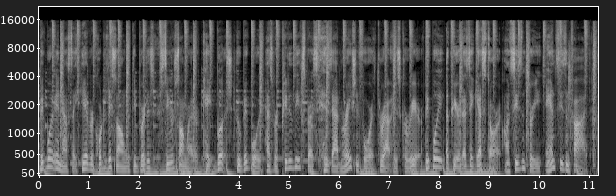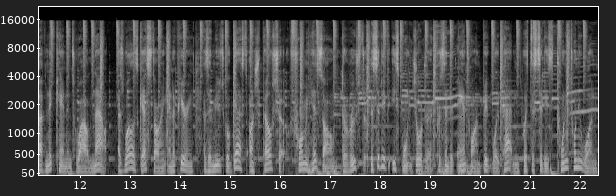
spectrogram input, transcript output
Big Boi announced that he had recorded a song with the British singer-songwriter Kate Bush, who Big Boi has repeatedly expressed his admiration for throughout his career. Big Boi appeared as a guest star on season 3 and season 5 of Nick Cannon's Wild 'N Out, as well as guest starring and appearing as a musical guest on Chappelle's show, performing his song The Rooster. The city of East Point, Georgia presented Antoine Big Boi Patton with the city's 2021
